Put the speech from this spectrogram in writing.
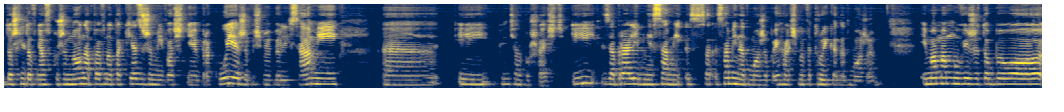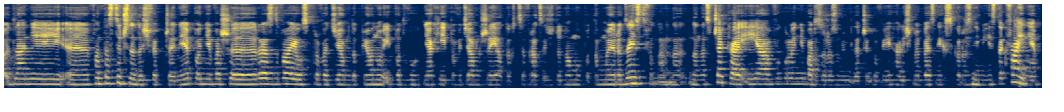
doszli do wniosku, że no na pewno tak jest, że mi właśnie brakuje, żebyśmy byli sami i pięć albo sześć i zabrali mnie sami, sami nad morze, pojechaliśmy we trójkę nad morze. I mama mówi, że to było dla niej e, fantastyczne doświadczenie, ponieważ e, raz, dwa ją sprowadziłam do pionu i po dwóch dniach jej powiedziałam, że ja to chcę wracać do domu, bo tam moje rodzeństwo na, na, na nas czeka i ja w ogóle nie bardzo rozumiem, dlaczego wyjechaliśmy bez nich, skoro z nimi jest tak fajnie.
